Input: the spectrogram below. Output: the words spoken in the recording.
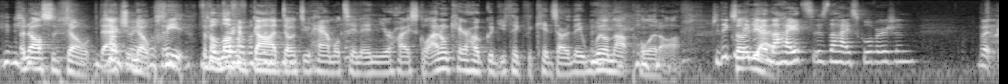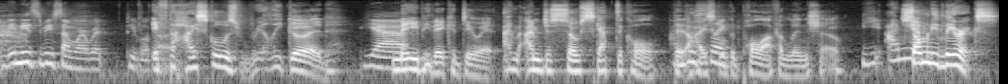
and also don't. Actually, no. Hamilton. Please, for the Don't do love of Hamilton. God, don't do Hamilton in your high school. I don't care how good you think the kids are; they will not pull it off. Do you think So, maybe yeah, in the Heights is the high school version? But it needs to be somewhere with people if the high school was really good, yeah, maybe they could do it. I'm, I'm just so skeptical that a high school like- could pull off a Lin show. Y- I mean, So many lyrics.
